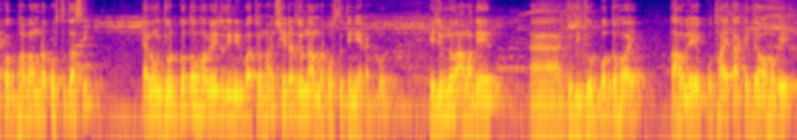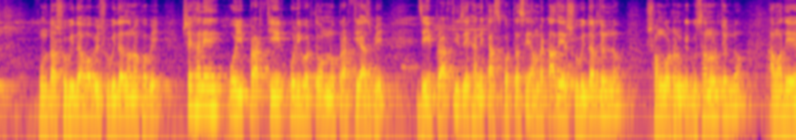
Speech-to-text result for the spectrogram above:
এককভাবে আমরা প্রস্তুত আছি এবং জোটগতভাবে যদি নির্বাচন হয়, সেটার জন্য আমরা প্রস্তুতি নিয়ে রাখব। এই জন্য আমাদের যদি জোটবদ্ধ হয়, তাহলে কোথায় কাকে দেওয়া হবে কোনটা সুবিধা হবে, সুবিধাজনক হবে, সেখানে ওই প্রার্থীর পরিবর্তে অন্য প্রার্থী আসবে। যেই প্রার্থী যেখানে কাজ করতেছে, আমরা কাজের সুবিধার জন্য, সংগঠনকে গুছানোর জন্য, আমাদের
